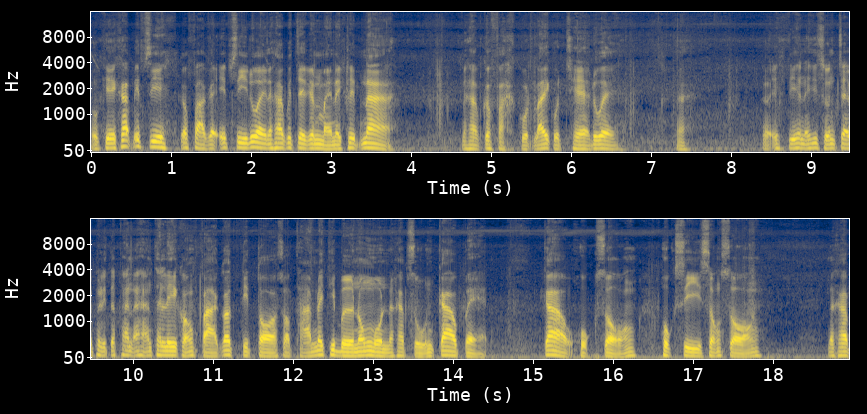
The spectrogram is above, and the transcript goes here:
โอเคครับ FC ก็ฝากกับ FC ด้วยนะครับ ก็เจอกันใหม่ในคลิปหน้า นะครับ ก็ฝากกดไลค์กดแชร์ด้วยนะก็ FC ท่านไหนที่สนใจผลิตภัณฑ์อาหารทะเลของฝากก็ติดต่อสอบถามได้ที่เบอร์น้องมนนะครับ 098 962 6422 นะครับ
